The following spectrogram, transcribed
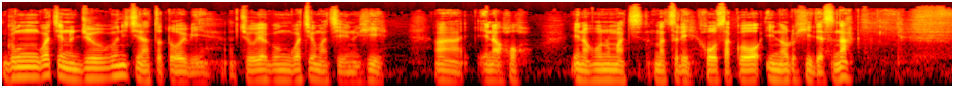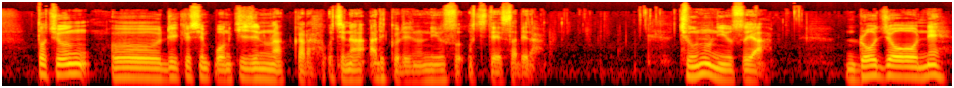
軍月の15日なったとびん。昼夜軍月町の日あ稲穂稲穂の祭り豊作を祈る日ですな。途中琉球新報の記事の中からうちなありくりのニュースうちてさびら。中のニュースや路上ね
